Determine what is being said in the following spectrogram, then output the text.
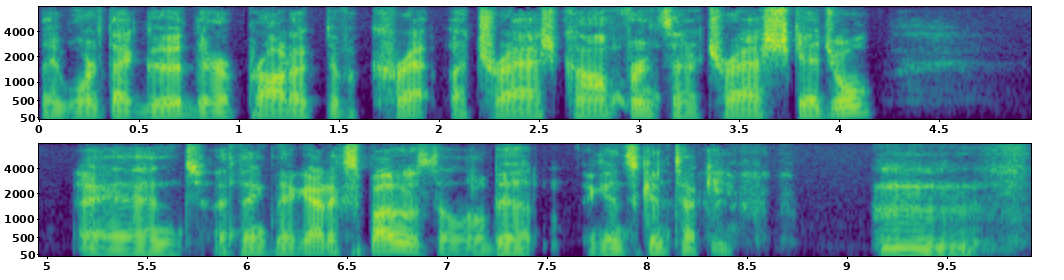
they weren't that good. They're a product of a crap a trash conference and a trash schedule. And I think they got exposed a little bit against Kentucky. Mm.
